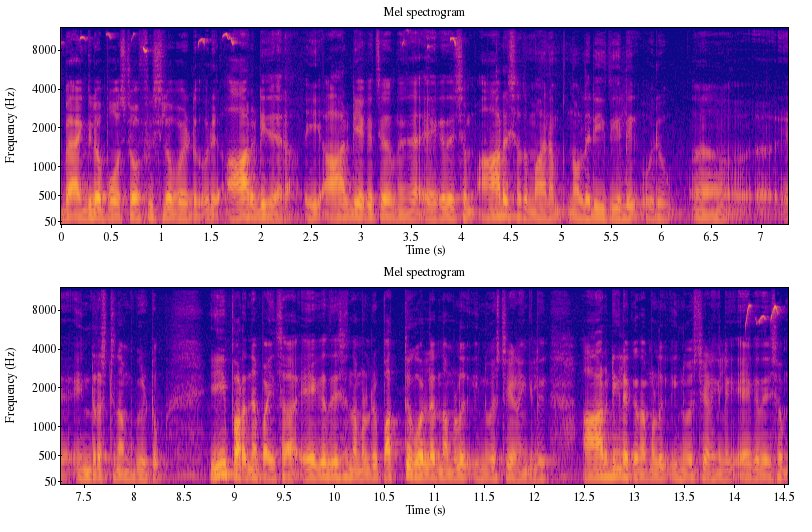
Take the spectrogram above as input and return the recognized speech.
ബാങ്കിലോ പോസ്റ്റ് ഓഫീസിലോ പോയിട്ട് ഒരു ആർ ഡി ചേരാം. ഈ ആർ ഡി ഒക്കെ ചേർന്ന് കഴിഞ്ഞാൽ ഏകദേശം ആറ് ശതമാനം എന്നുള്ള രീതിയിൽ ഒരു ഇൻട്രസ്റ്റ് നമുക്ക് കിട്ടും. ഈ പറഞ്ഞ പൈസ ഏകദേശം നമ്മളൊരു പത്ത് കൊല്ലം നമ്മൾ ഇൻവെസ്റ്റ് ചെയ്യണമെങ്കിൽ ആർ ഡിയിലൊക്കെ നമ്മൾ ഇൻവെസ്റ്റ് ചെയ്യണമെങ്കിൽ ഏകദേശം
